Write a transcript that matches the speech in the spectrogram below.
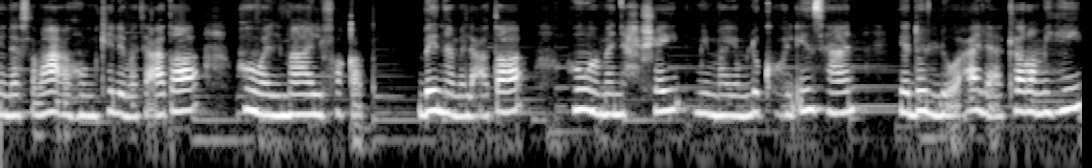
أن سماعهم كلمة عطاء هو المال فقط، بينما العطاء هو منح شيء مما يملكه الإنسان يدل على كرمه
